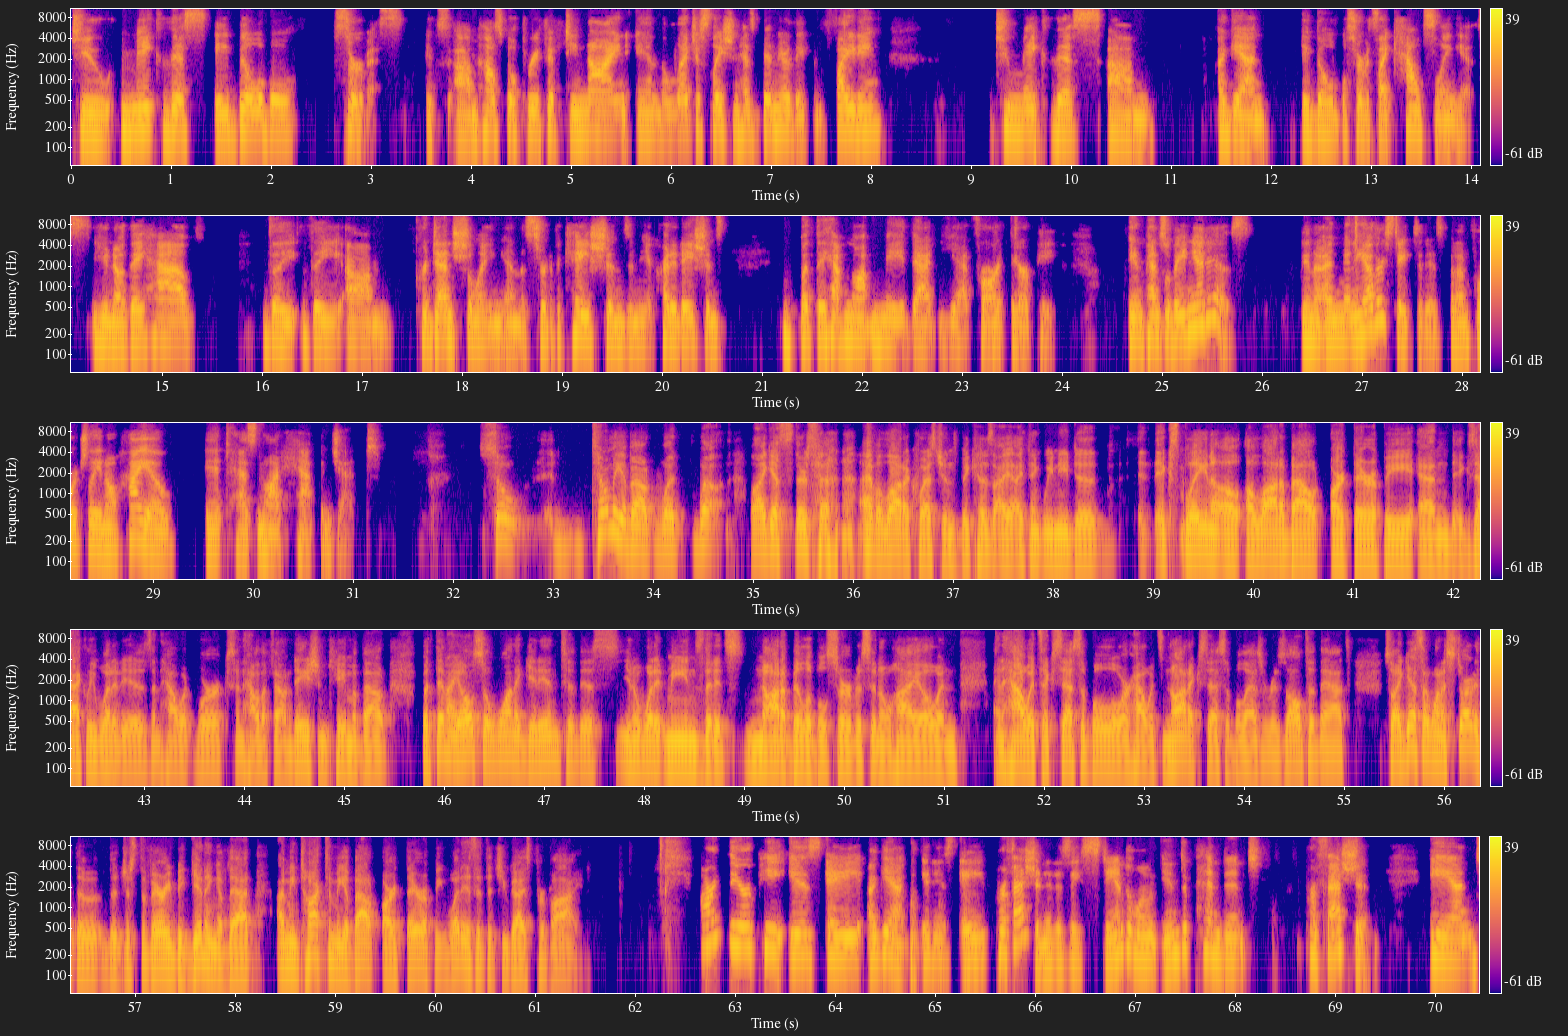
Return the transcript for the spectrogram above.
to make this a billable service. It's um, House Bill 359, and the legislation has been there. They've been fighting to make this, um, again, a billable service like counseling is. You know, they have the the um, credentialing and the certifications and the accreditations, but they have not made that yet for art therapy. In Pennsylvania, it is. You know, and many other states it is, but unfortunately in Ohio, it has not happened yet. So tell me about what well well i guess there's a, i have a lot of questions because i, I think we need to explain a, a, lot about art therapy and exactly what it is and how it works and how the foundation came about. But then i also want to get into this you know what it means that it's not a billable service in ohio and and how it's accessible or how it's not accessible as a result of that. So i guess i want to start at the, the just the very beginning of that. I mean talk to me about art therapy. What is it that you guys provide? Art therapy is a again it is a profession. It is a standalone independent profession. And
